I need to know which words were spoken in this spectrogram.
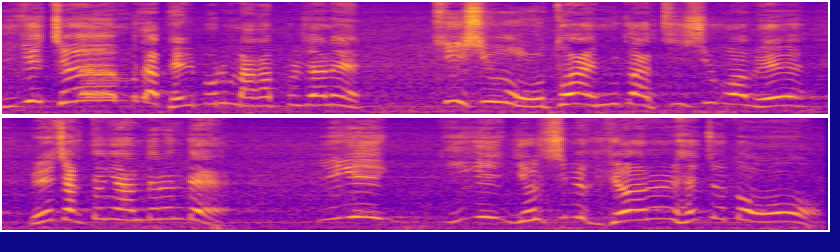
이게 전부 다 밸브를 막아불잖아요. TCU 오토 아닙니까? TCU가 왜, 왜 작동이 안 되는데 이게, 이게 열심히 교환을 해줘도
